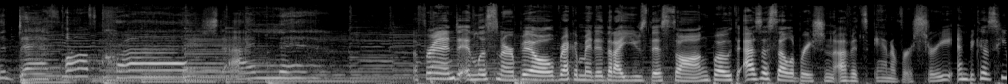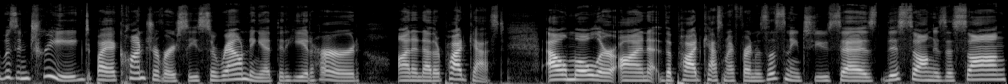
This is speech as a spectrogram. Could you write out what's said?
the death of Christ I live. A friend and listener, Bill, recommended that I use this song both as a celebration of its anniversary and because he was intrigued by a controversy surrounding it that he had heard on another podcast. Al Mohler on the podcast my friend was listening to says this song is a song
